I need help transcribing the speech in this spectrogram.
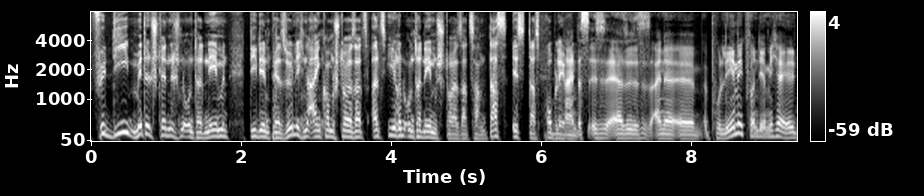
für die mittelständischen Unternehmen, die den persönlichen Einkommensteuersatz als ihren Unternehmenssteuersatz haben. Das ist das Problem. Nein, das ist also das ist eine äh, Polemik von dir, Michael.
